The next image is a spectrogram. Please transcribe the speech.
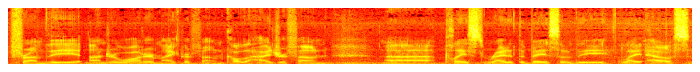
from the underwater microphone called a hydrophone, uh, placed right at the base of the lighthouse.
